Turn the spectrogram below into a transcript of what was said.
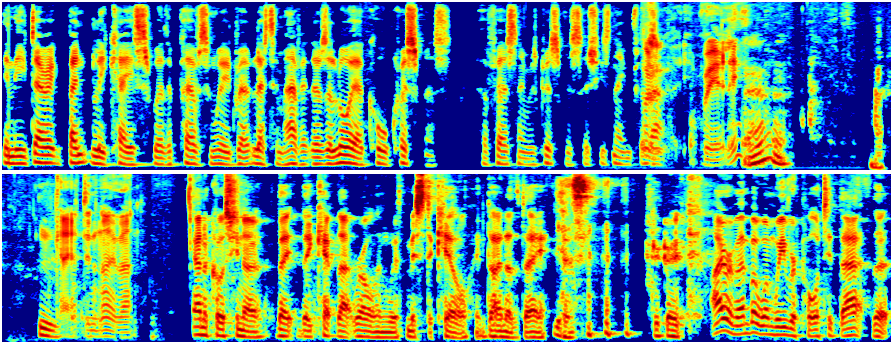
in the Derek Bentley case where the person Reed wrote "Let Him Have It." There was a lawyer called Christmas. Her first name was Christmas, so she's named for Was that. it really? Ah. Okay, I didn't know that. And of course, you know, they, they kept that rolling with Mr. Kill in Die Another Day. Yes. Good. I remember when we reported that, that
